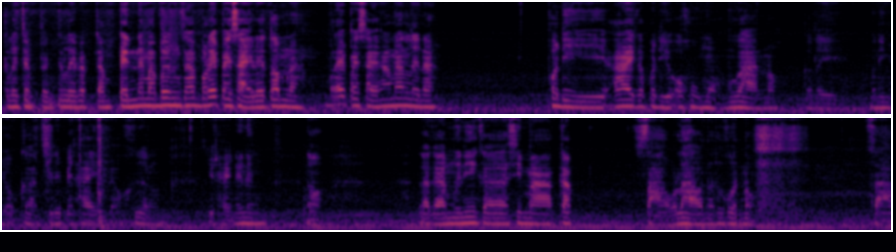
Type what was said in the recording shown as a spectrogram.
ก็เลยจำเป็นก็เลยแบบจำเป็นได้มาเบิ้งซะบ่ได้ไปใส่เลยต้อมนะบ่ได้ไปใส่ทางนั้นเลยนะ พอดีอ้ายก็พอดีออกหงหมอเมื่อวานเนาะก็เลยวันนี้มีโอกาสที่ได้ไปไทยไปเอาเครื่องอยู่ไทยนิดนึงเนาะแล้วก็มื้อนี้ก็สิมากับสาวลาวเนาะทุกคนเนาะสาว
